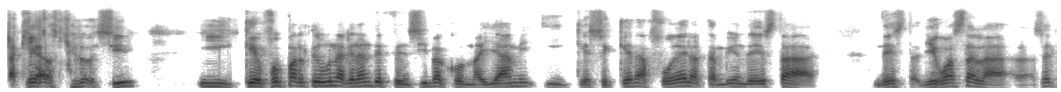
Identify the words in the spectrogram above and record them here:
tacleadas, quiero decir, y que fue parte de una gran defensiva con Miami y que se queda fuera también de esta, de esta. Llegó hasta la a ser,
